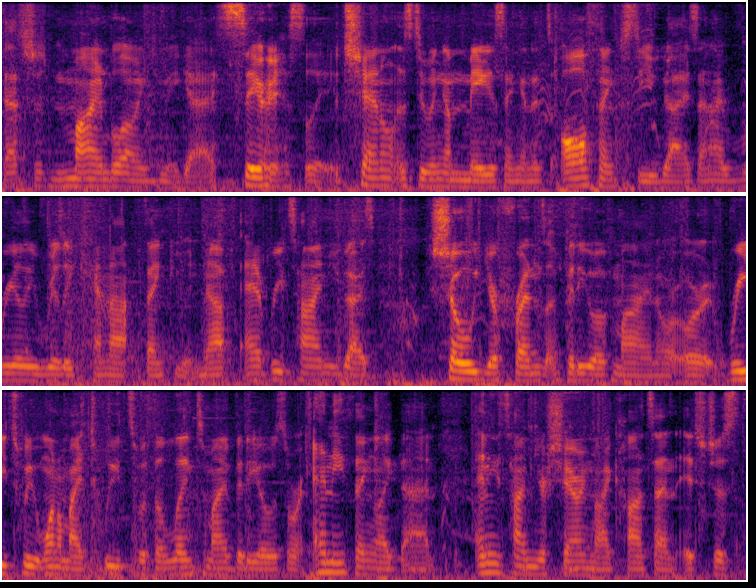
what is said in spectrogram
that's just mind-blowing to me guys. Seriously. The channel is doing amazing and it's all thanks to you guys and I really really cannot thank you enough. Every time you guys show your friends a video of mine or, or retweet one of my tweets with a link to my videos or anything like that anytime you're sharing my content it's just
